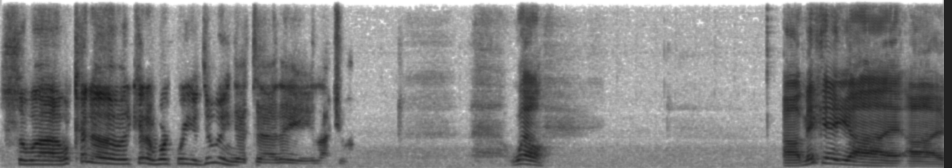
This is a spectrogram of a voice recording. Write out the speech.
So, uh, what kind of what kind of work were you doing that uh, they locked you up? Well, uh, make a uh, uh,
